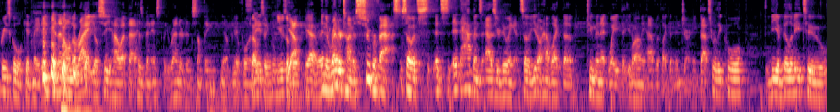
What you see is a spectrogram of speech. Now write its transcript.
preschool kid made it, and then on the right you'll see how it, that has been instantly rendered into something you know beautiful and amazing, usable. Yeah, ready and the render time is super fast, so it's it's it happens as you're doing it, so you don't have like the two minute wait that you normally have with like a Midjourney. That's really cool. The ability to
